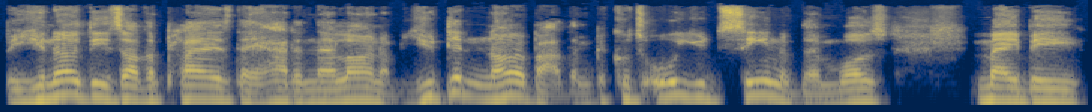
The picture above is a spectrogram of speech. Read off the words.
but you know these other players they had in their lineup, you didn't know about them because all you'd seen of them was maybe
